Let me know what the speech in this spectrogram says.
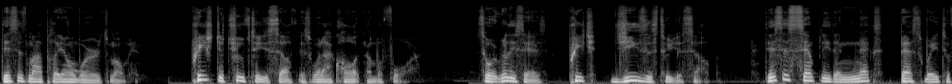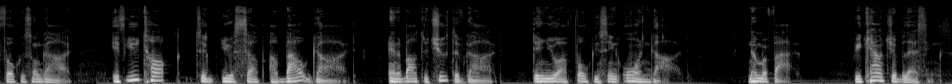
This is my play on words moment. Preach the truth to yourself is what I call it number four. So it really says, preach Jesus to yourself. This is simply the next best way to focus on God. If you talk to yourself about God and about the truth of God, then you are focusing on God. Number five, recount your blessings.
